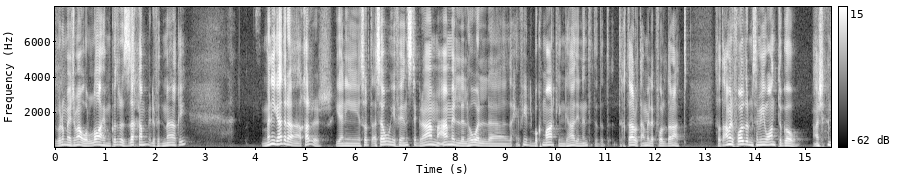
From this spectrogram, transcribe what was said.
يقول لهم يا جماعة والله من كثر الزخم اللي في دماغي ماني قادر أقرر. يعني صرت أسوي في إنستغرام عامل اللي هو ال- دحين في ال bookmarking هذه إن انت تختار وتعمل لك folder ات. صرت عامل folder مسميه وانت to go عشان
